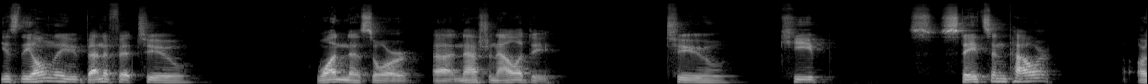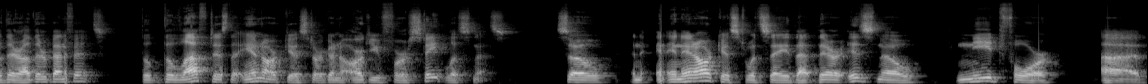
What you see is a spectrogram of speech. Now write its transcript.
is the only benefit to oneness or uh, nationality to keep states in power? Are there other benefits? The, the leftists, the anarchists, are going to argue for statelessness. So, an, an anarchist would say that there is no need for uh,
